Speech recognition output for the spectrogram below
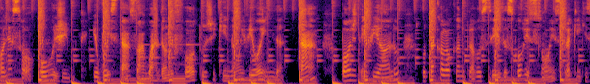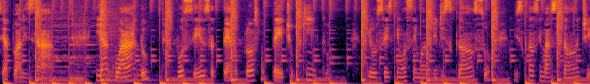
Olha só, hoje eu vou estar só aguardando fotos de quem não enviou ainda, tá? Pode estar enviando, vou estar colocando para vocês as correções para quem quiser atualizar e aguardo vocês até no próximo PET, o quinto, que vocês tenham uma semana de descanso, descansem bastante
